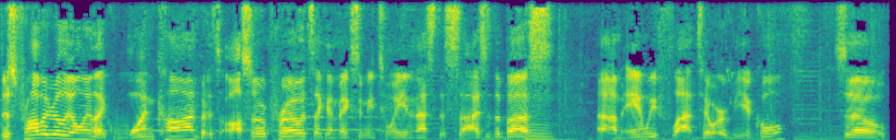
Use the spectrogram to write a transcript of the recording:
There's probably really only like one con, but it's also a pro. It's like a mix in between, and that's the size of the bus. Um, and we flat tow our vehicle. So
